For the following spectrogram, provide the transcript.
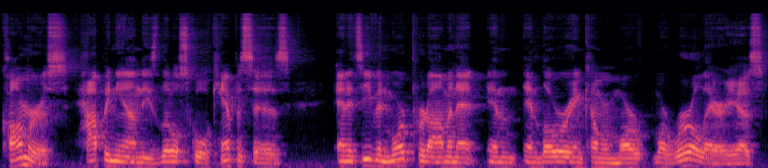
commerce happening on these little school campuses and it's even more predominant in, in lower income or more more rural areas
